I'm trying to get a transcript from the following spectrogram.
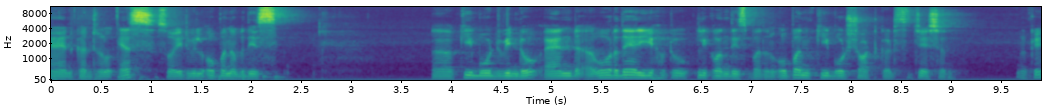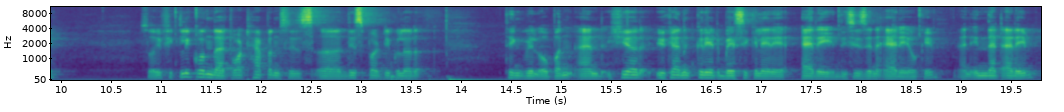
and ctrl s. So it will open up this uh, keyboard window and uh, over there you have to click on this button open keyboard shortcuts json okay? So if you click on that what happens is uh, this particular thing will open and here you can create basically an array. This is an array okay? And in that array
